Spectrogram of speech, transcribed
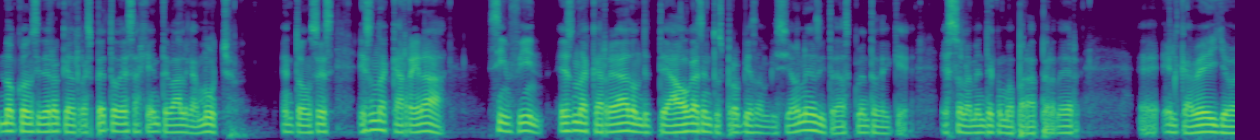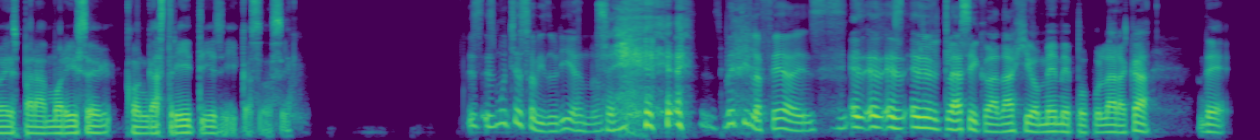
no considero que el respeto de esa gente valga mucho. Entonces, es una carrera sin fin. Es una carrera donde te ahogas en tus propias ambiciones y te das cuenta de que es solamente como para perder eh, el cabello, es para morirse con gastritis y cosas así. Es, es mucha sabiduría, ¿no? Sí. Betty la Fea es... Es, es- es- es el clásico adagio meme popular acá de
